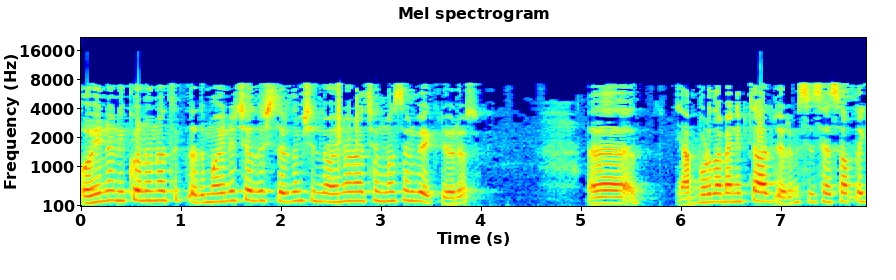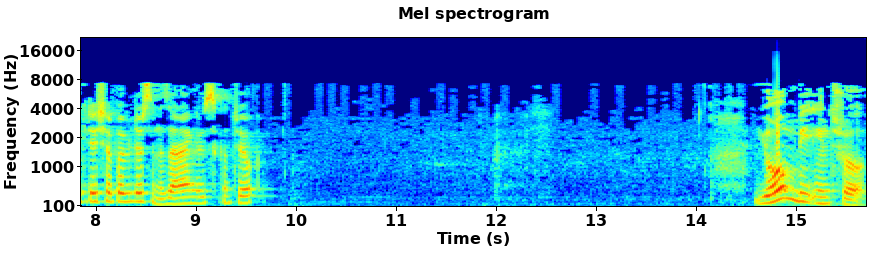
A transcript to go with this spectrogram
oyunun ikonuna tıkladım, oyunu çalıştırdım. Şimdi oyunun açılmasını bekliyoruz. Ee, ya burada ben iptal diyorum. Siz hesapla giriş yapabilirsiniz. Herhangi bir sıkıntı yok. Yoğun bir intro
